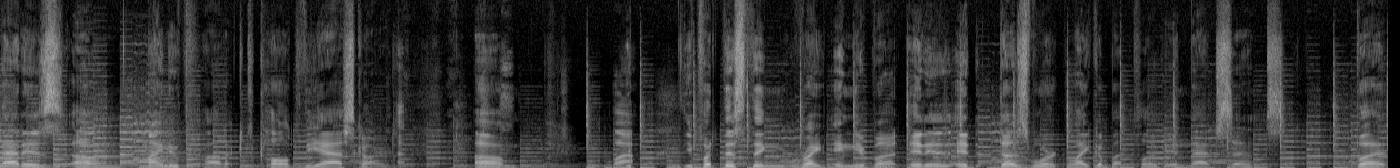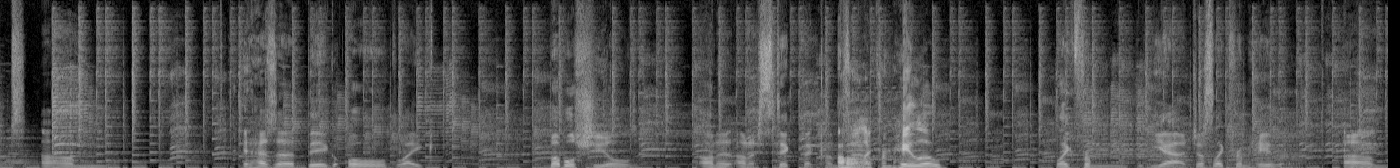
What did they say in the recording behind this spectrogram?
that is um, my new product called the Asgard. Um, Wow. you put this thing right in your butt. It is it does work like a butt plug in that sense. But um it has a big old like bubble shield on a on a stick that comes Oh, out. like from Halo? like from yeah, just like from Halo. Um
